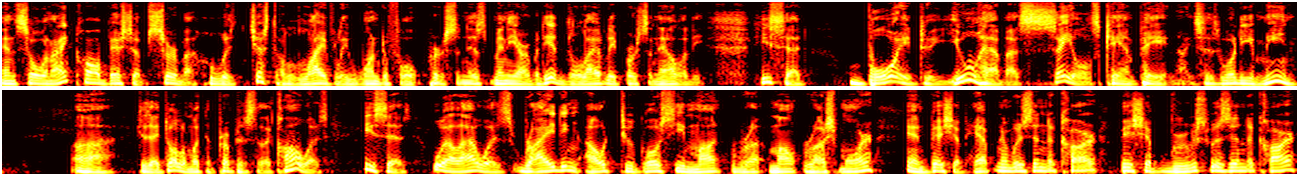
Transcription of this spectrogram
And so when I called Bishop Sirba, who was just a lively, wonderful person, as many are, but he had a lively personality, he said, Boy, do you have a sales campaign. I says, What do you mean? Because I told him what the purpose of the call was. He says, Well, I was riding out to go see Mount, Ru- Mount Rushmore, and Bishop Hoeppner was in the car. Bishop Gruss was in the car.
